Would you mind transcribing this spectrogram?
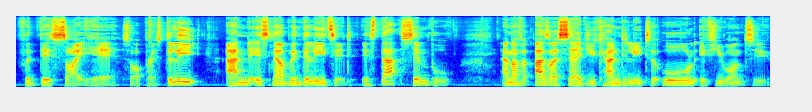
for this site here. So I'll press delete and it's now been deleted. It's that simple. And as I said, you can delete it all if you want to.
